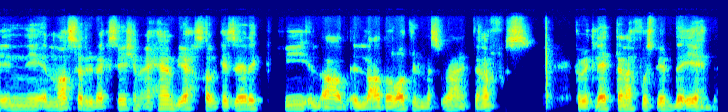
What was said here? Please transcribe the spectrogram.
إن ال muscle relaxation أحيانا بيحصل كذلك في العضلات المسؤولة عن التنفس. فبتلاقي التنفس بيبدأ يهدى.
